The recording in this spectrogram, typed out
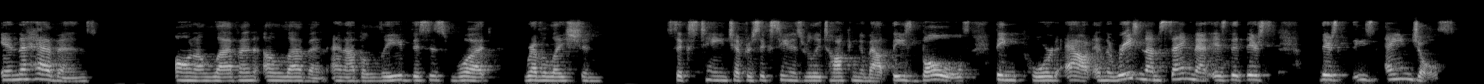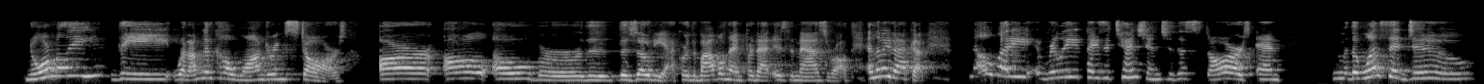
in the heavens on 11 11. And I believe this is what Revelation 16, chapter 16 is really talking about these bowls being poured out. And the reason I'm saying that is that there's there's these angels. Normally, the what I'm going to call wandering stars are all over the, the zodiac, or the Bible name for that is the Mazzaroth. And let me back up. Nobody really pays attention to the stars, and the ones that do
